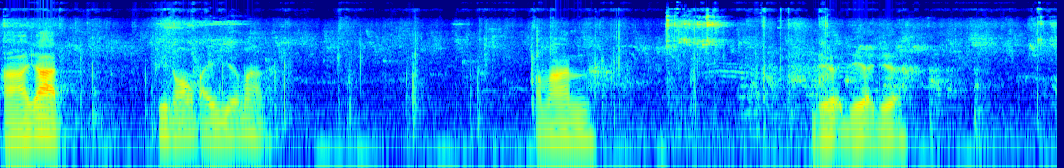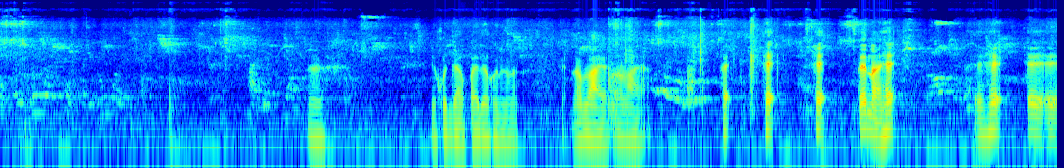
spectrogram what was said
พาญาติ พี่น้องไปเยอะมาก ประมาณ เยอะเยอะเยอะเออมีคนอยากไปด้วยคนหนึ่งละน้ำลายน้ำลายอะเฮ้เฮ้เฮ้เต้นหน่อยเฮ้เฮ้เฮ้เฮ้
